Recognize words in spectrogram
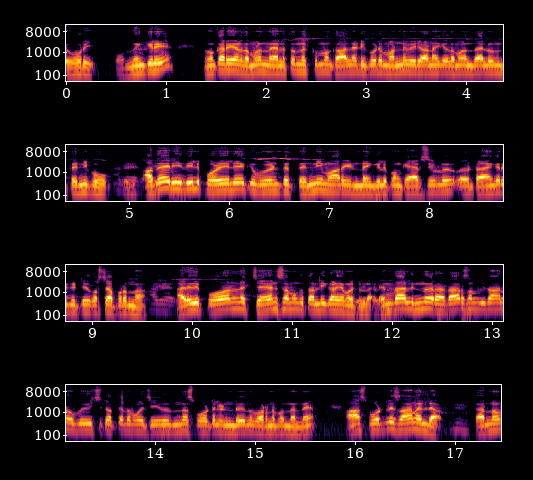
ലോറി ഒന്നെങ്കിൽ നമുക്കറിയാലോ നമ്മൾ നിലത്ത് നിൽക്കുമ്പോൾ കാലിനടി കൂടി മണ്ണ് വരികയാണെങ്കിൽ നമ്മൾ എന്തായാലും ഒന്ന് തെന്നി പോകും. അതേ രീതിയിൽ പുഴയിലേക്ക് വീണിട്ട് തെന്നി മാറിയിട്ടുണ്ടെങ്കിൽ ഇപ്പം ക്യാപ്സ്യൂൾ ടാങ്കർ കിട്ടിയത് കുറച്ച് അപ്പുറം നിന്നാണ് അതായത് പോകാനുള്ള ചാൻസ് നമുക്ക് തള്ളിക്കളയാൻ പറ്റില്ല. എന്തായാലും ഇന്ന് റഡാർ സംവിധാനം ഉപയോഗിച്ചിട്ടൊക്കെ നമ്മൾ ചെയ്ത് ഇന്ന സ്പോട്ടിലുണ്ട് എന്ന് പറഞ്ഞപ്പം തന്നെ ആ സ്പോട്ടിൽ സാധനമല്ല കാരണം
